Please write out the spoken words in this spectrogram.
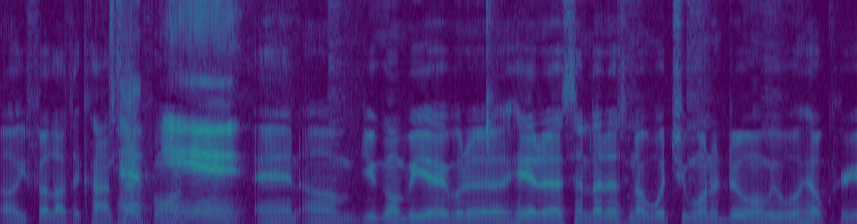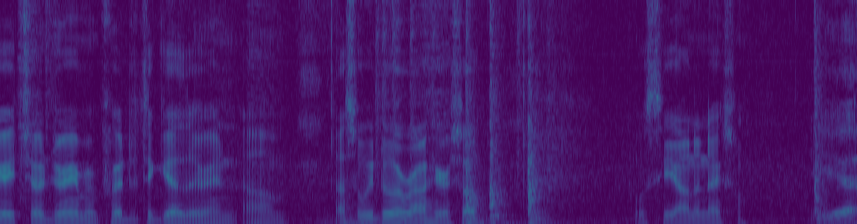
Uh, you fill out the contact Tap form, in. and um, you're gonna be able to hit us and let us know what you want to do, and we will help create your dream and put it together. And um, that's what we do around here. So we'll see you on the next one. Yeah.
